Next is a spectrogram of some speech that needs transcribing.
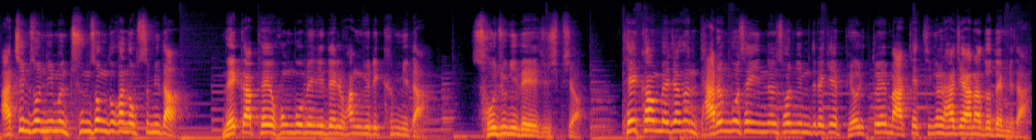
아침 손님은 충성도가 높습니다. 내 카페의 홍보맨이 될 확률이 큽니다. 소중히 대해 주십시오. 테이크아웃 매장은 다른 곳에 있는 손님들에게 별도의 마케팅을 하지 않아도 됩니다.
